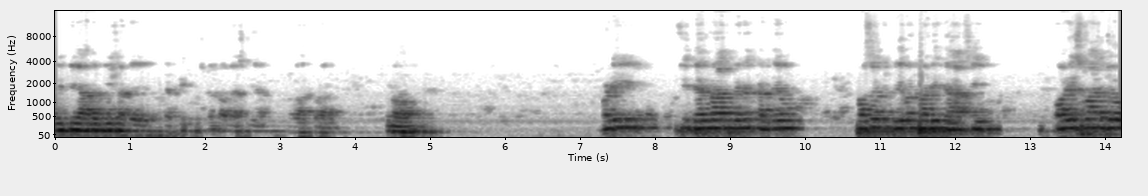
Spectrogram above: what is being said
ਪ੍ਰੀਤੀ ਯਾਦਵ ਜੀ ਸਾਡੇ ਡਿਪਟੀ ਕਮਿਸ਼ਨਰ ਆਫ ਐਸਟੀਆ ਰਾਜਪੁਰਾ ਨੂੰ ਬੜੀ ਤੁਸੀਂ ਦਿਨ ਰਾਤ ਮਿਹਨਤ ਕਰਦੇ ਹੋ। ਫਸਲ ਤਕਰੀਬਨ ਤੁਹਾਡੀ ਤਿਆਰ ਸੀ। ਔਰ ਇਸ ਵਾਰ ਜੋ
